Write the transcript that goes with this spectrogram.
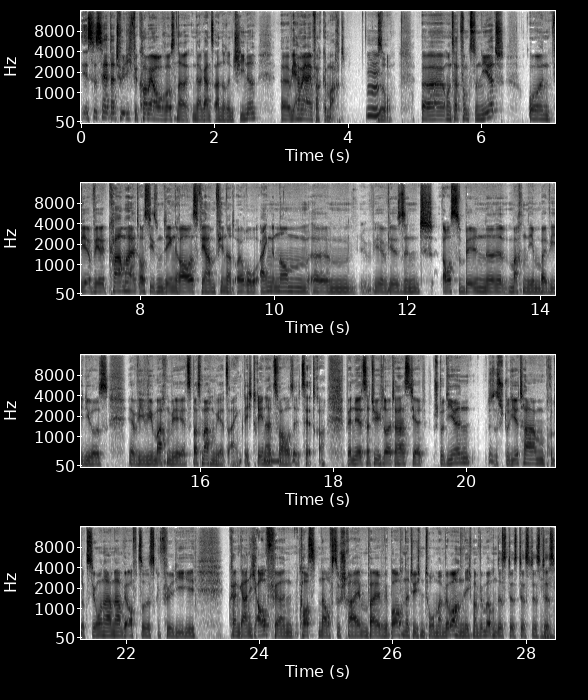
es ist halt natürlich, wir kommen ja auch aus einer, einer ganz anderen Schiene. Äh, wir haben ja einfach gemacht. So. Äh, und es hat funktioniert. Und wir, wir kamen halt aus diesem Ding raus. Wir haben 400 Euro eingenommen. Ähm, wir, wir sind Auszubildende, machen nebenbei Videos. Ja, wie, wie machen wir jetzt? Was machen wir jetzt eigentlich? Drehen halt zu Hause etc. Wenn du jetzt natürlich Leute hast, die halt studieren, studiert haben, Produktion haben, haben wir oft so das Gefühl, die können gar nicht aufhören, Kosten aufzuschreiben, weil wir brauchen natürlich einen Tonmann, wir brauchen nicht mal, wir brauchen das, das, das, das, das.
